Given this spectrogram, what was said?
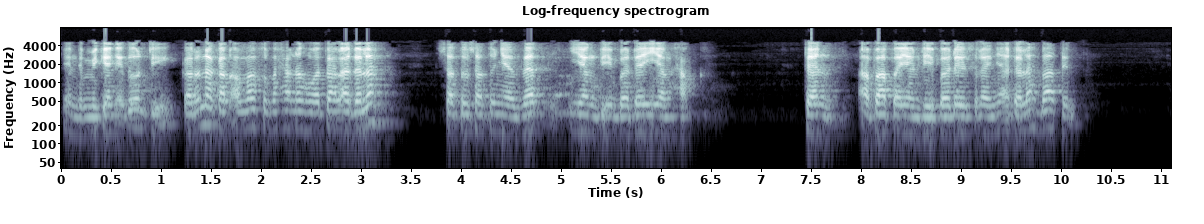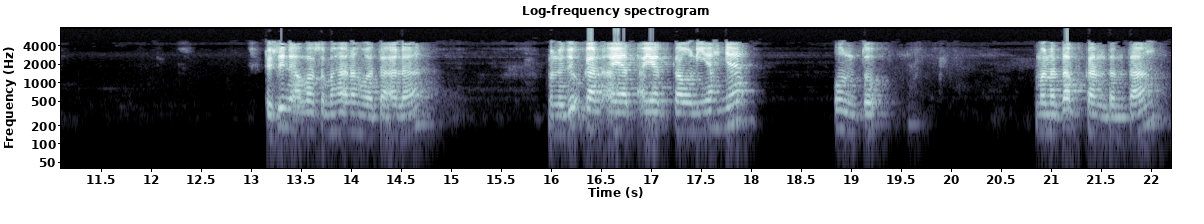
Yang demikian itu dikarenakan Allah Subhanahu wa taala adalah satu-satunya zat yang diibadai yang hak. Dan apa-apa yang diibadai selainnya adalah batil. Di sini Allah Subhanahu wa taala menunjukkan ayat-ayat kauniyahnya untuk menetapkan tentang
